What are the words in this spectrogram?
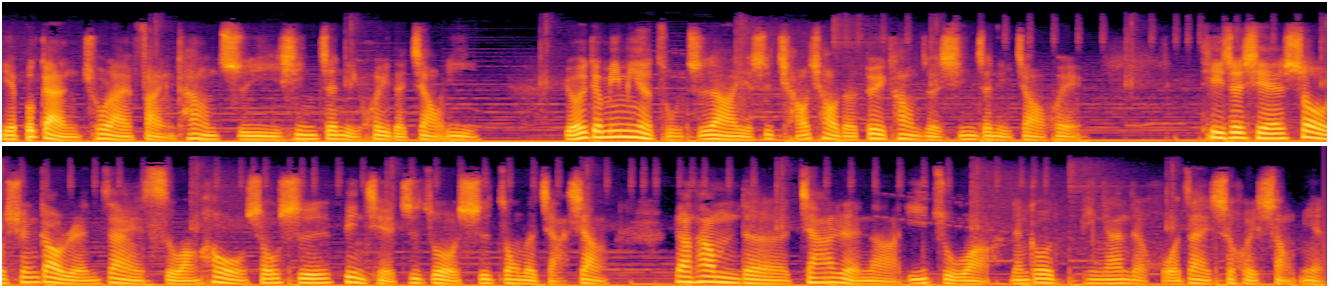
也不敢出来反抗质疑新真理会的教义。有一个秘密的组织啊，也是悄悄的对抗着新真理教会。替这些受宣告人在死亡后收尸，并且制作失踪的假象，让他们的家人啊、遗族啊，能够平安的活在社会上面。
